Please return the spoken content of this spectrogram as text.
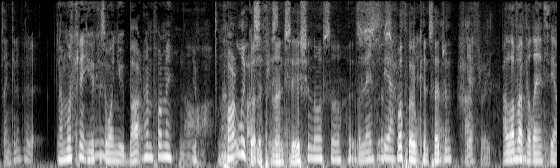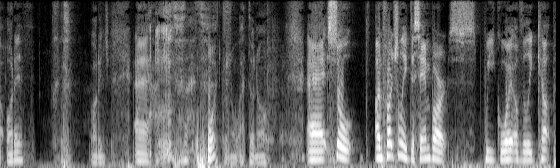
thinking about it? I'm looking at you because I want you to barter him for me. No. Partly got the the best pronunciation also. It's, Valencia. it's worthwhile Yeah. considering. Half right. I love a Valencia orange. Orange. Uh, what? I don't know. I don't know. Uh, so, unfortunately, December s- we go out of the League Cup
